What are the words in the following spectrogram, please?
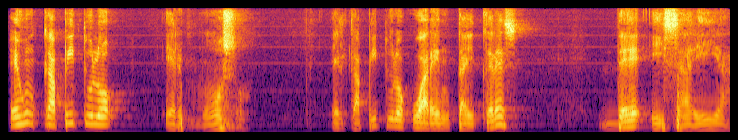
es un capítulo hermoso el capítulo 43 de Isaías,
